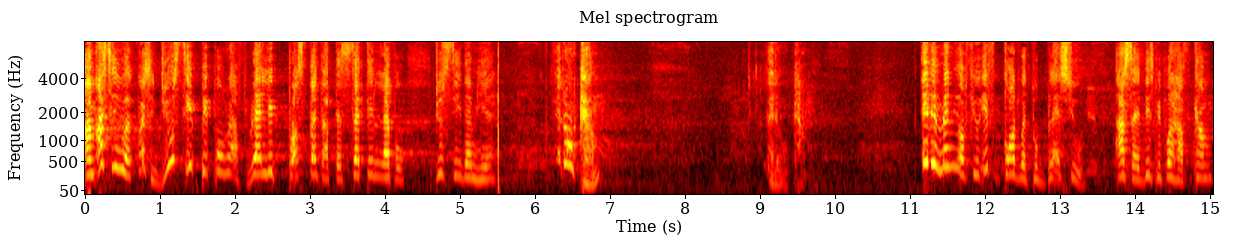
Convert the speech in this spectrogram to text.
I'm asking you a question. Do you see people who have really prospered at a certain level? Do you see them here? They don't come. They don't come. Even many of you, if God were to bless you, as uh, these people have come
